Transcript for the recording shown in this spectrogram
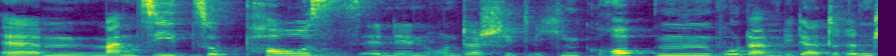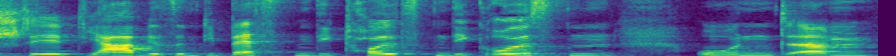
ähm, man sieht so Posts in den unterschiedlichen Gruppen, wo dann wieder drin steht, ja, wir sind die Besten, die Tollsten, die Größten und ähm,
